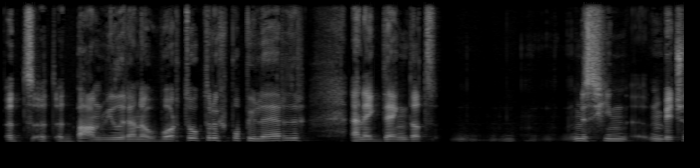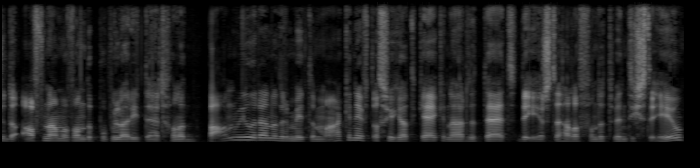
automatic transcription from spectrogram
het, het, het baanwielrennen wordt ook terug populairder. En ik denk dat misschien een beetje de afname van de populariteit van het baanwielrennen ermee te maken heeft. Als je gaat kijken naar de tijd, de eerste helft van de 20e eeuw.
